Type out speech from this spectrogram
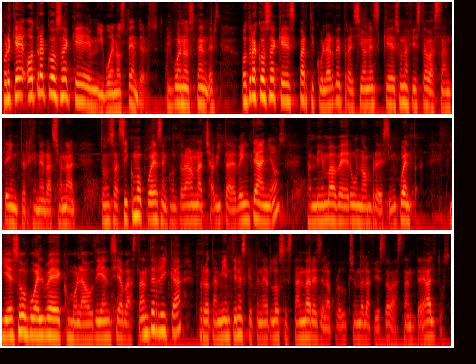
Porque otra cosa que... Y buenos tenders. y buenos tenders. Otra cosa que es particular de Traición es que es una fiesta bastante intergeneracional. Entonces, así como puedes encontrar una chavita de 20 años, también va a haber un hombre de 50. Y eso vuelve como la audiencia bastante rica, pero también tienes que tener los estándares de la producción de la fiesta bastante altos.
